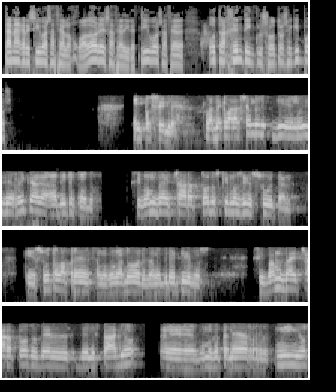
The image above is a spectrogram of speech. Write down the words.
tan agresivas hacia los jugadores, hacia directivos, hacia otra gente, incluso otros equipos? Imposible. La declaración de Luis Enrique ha dicho todo. Si vamos a echar a todos que nos insultan, que insultan a la prensa, a los jugadores, a los directivos, si vamos a echar a todos del, del estadio, eh, vamos a tener niños,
